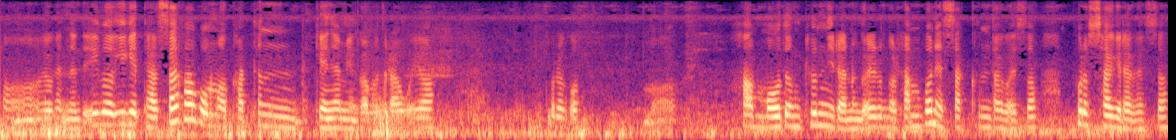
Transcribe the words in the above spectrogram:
어, 여기 했는데 이거 이게 다 싹하고 뭐 같은 개념인가 보더라고요. 그리고 뭐 모든 균이라는 거 이런 걸 한 번에 싹 한다고 해서 프로싹이라고 해서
